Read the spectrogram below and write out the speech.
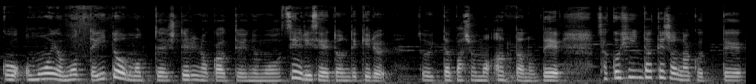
こう思いを持って意図を持ってしてるのかっていうのも整理整頓できるそういった場所もあったので作品だけじゃなくって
